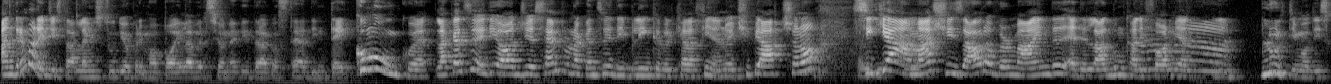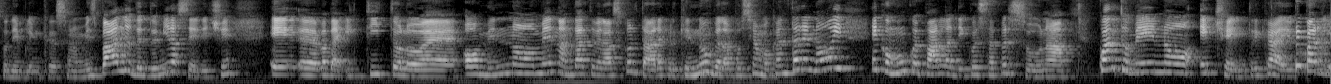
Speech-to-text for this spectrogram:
Andremo a registrarla in studio prima o poi la versione di Dragostea Dintei. Comunque, la canzone di oggi è sempre una canzone di Blink perché alla fine a noi ci piacciono. Si chiama She's Out of Her Mind, è dell'album California, Ah. l'ultimo disco dei Blink se non mi sbaglio, del 2016. E eh, vabbè, il titolo è Omen Nomen, andatevela ad ascoltare perché non ve la possiamo cantare noi. E comunque parla di questa persona quantomeno eccentrica e Peculiare.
